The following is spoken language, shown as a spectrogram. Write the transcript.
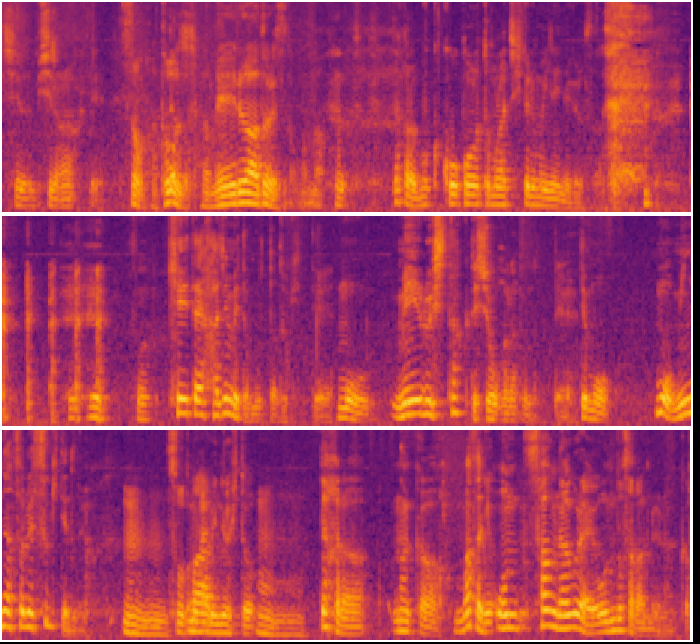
知知らなくて。そうか当時はメールアドレスだもんな。だから僕高校の友達一人もいないんだけどさ その携帯初めて持った時ってもうメールしたくてしょうがなくなってでももうみんなそれ過ぎてんのよ。うんうんそうだね。周りの人、うんうん。だからなんかまさに温サウナぐらい温度差があるのよなんか。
